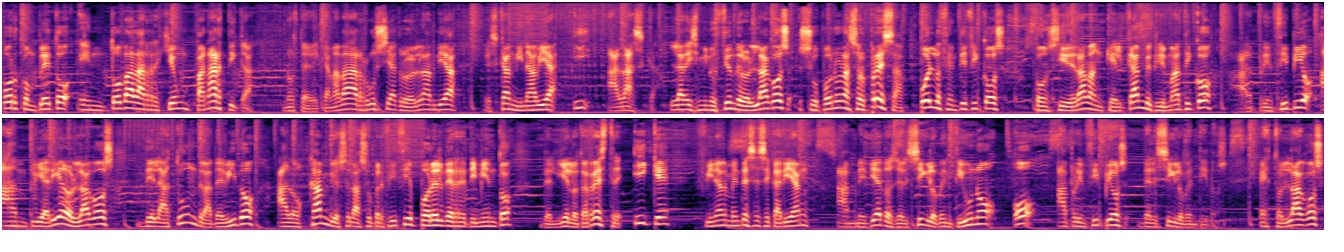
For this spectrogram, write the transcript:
por completo en toda la región panártica, norte de Canadá, Rusia, Groenlandia, Escandinavia y Alaska. La disminución de los lagos supone una sorpresa, pues los científicos consideraban que el cambio climático al principio ampliaría los lagos de la tundra debido a los cambios en la superficie por el derretimiento del hielo terrestre y que finalmente se secarían a mediados del siglo XXI o a principios del siglo XXII. Estos lagos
